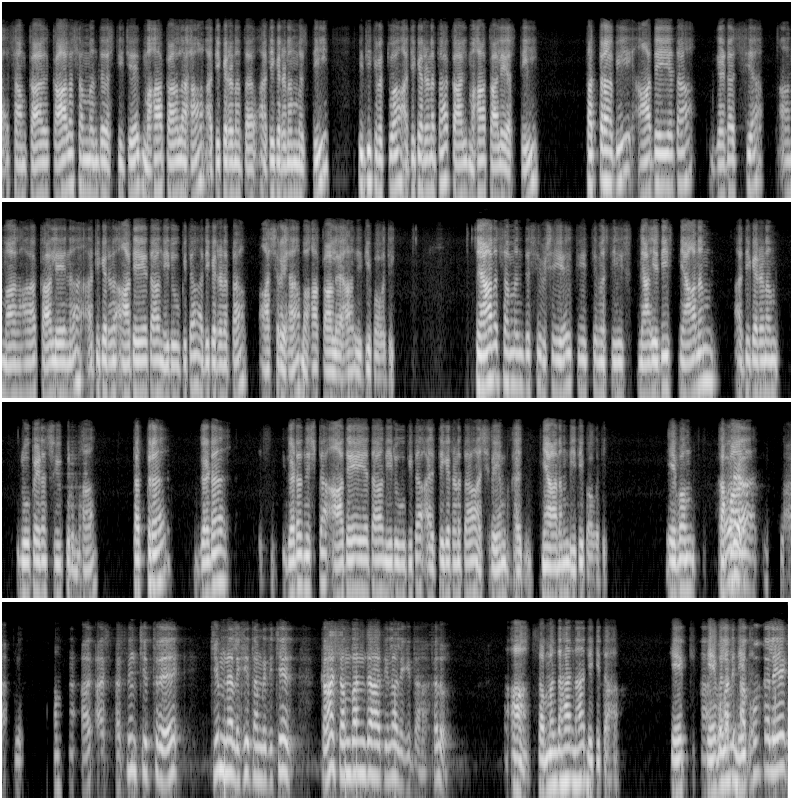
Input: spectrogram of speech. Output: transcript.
कालसम्बन्धः अस्ति चेत् महाकालः अधिकरणत अधिकरणम् अस्ति इति कृत्वा अधिकरणता काल् महाकाले अस्ति। तत्रापि आदेयता घटस्य महाकालेन अधिकरण आदेयता निरूपित अधिकरणता आश्रयः महाकालः इति भवति। ज्ञानसम्बन्धस्य विषये किमस्ति? यदि ज्ञानम् अधिकरणं रूपेण स्वीकुर्मः, तत्र गड गडनिष्ठ आदेयता निरूपित अधिकरणता आश्रयं ज्ञानम् इति भवति। एवं अस्मिन् चित्रे किं न लिखितम् इति चेत् कः सम्बन्धः इति न लिखितः खलु? सम्बन्धः न लिखितः। केवलं भूतले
